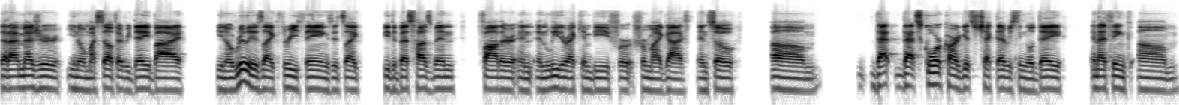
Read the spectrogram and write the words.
that I measure, you know, myself every day by, you know, really is like three things. It's like be the best husband, father and and leader I can be for for my guys. And so um that that scorecard gets checked every single day and I think um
